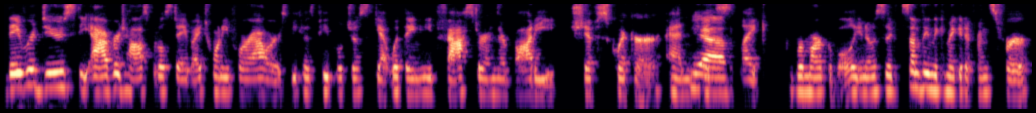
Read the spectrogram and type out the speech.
they reduce the average hospital stay by 24 hours because people just get what they need faster and their body shifts quicker. And yeah. it's like remarkable, you know, so it's something that can make a difference for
